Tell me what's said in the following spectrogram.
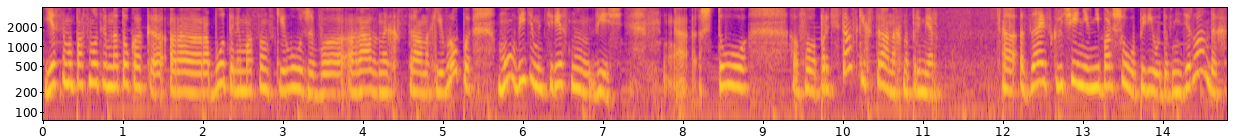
Если мы посмотрим на то, как работали масонские ложи в разных странах Европы, мы увидим интересную вещь, э, что в протестантских странах, например, а, за исключением небольшого периода в Нидерландах,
